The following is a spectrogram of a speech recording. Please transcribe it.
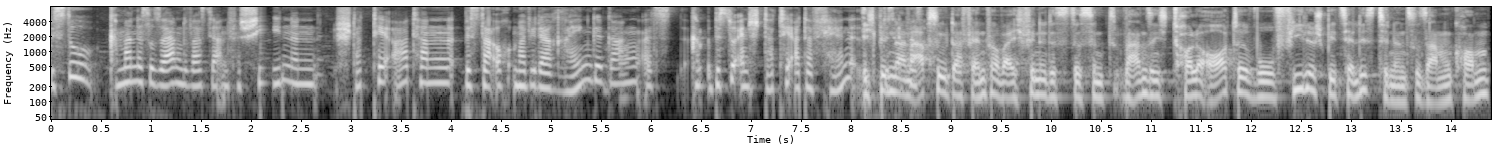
Bist du, kann man das so sagen, du warst ja an verschiedenen Stadttheatern, bist da auch immer wieder reingegangen? Als, bist du ein Stadttheater-Fan? Ich bin da ein absoluter Fan von, weil ich finde, das, das sind wahnsinnig tolle Orte, wo viele Spezialistinnen zusammenkommen,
